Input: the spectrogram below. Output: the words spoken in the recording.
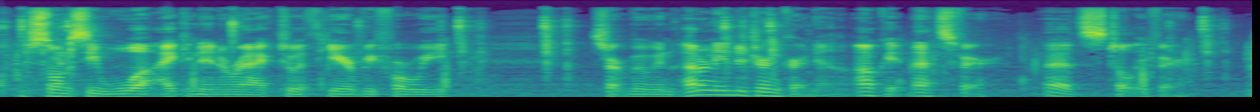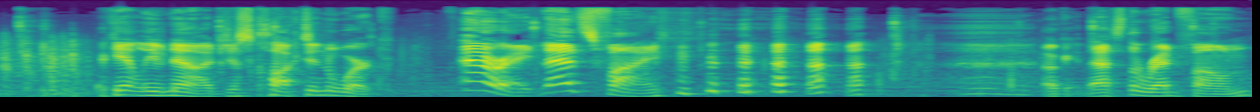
I just want to see what I can interact with here before we start moving. I don't need a drink right now. Okay, that's fair. That's totally fair. I can't leave now. I just clocked into work. All right, that's fine. okay, that's the red phone.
